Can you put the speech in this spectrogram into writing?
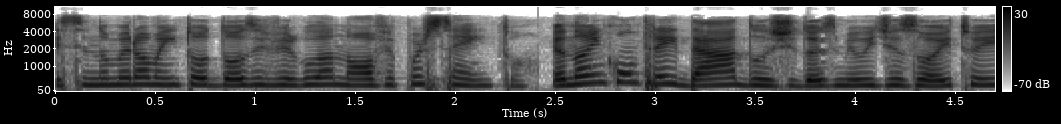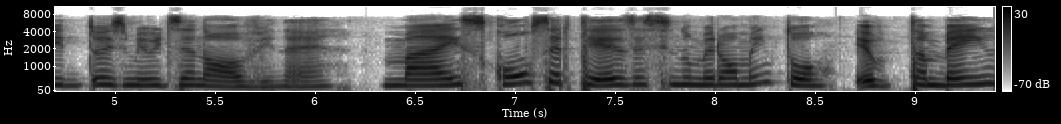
esse número aumentou 12,9%. Eu não encontrei dados de 2018 e 2019, né? mas com certeza esse número aumentou. Eu também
